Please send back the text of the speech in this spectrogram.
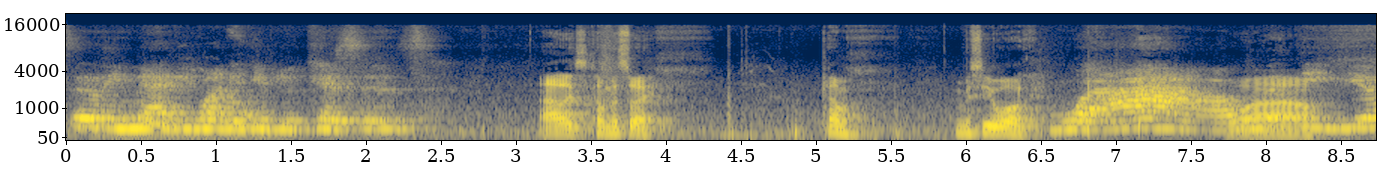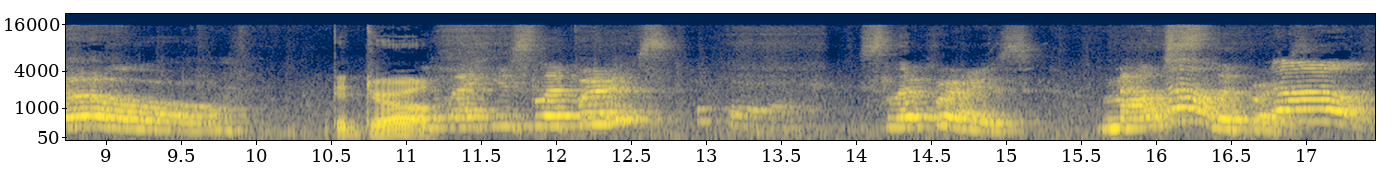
Silly Maggie want to give you kisses. Alex, come this way. Come. Let me see you walk. Wow. Wow. Look at you. Good girl. You girl. like your slippers? Slippers. Mouse slippers. No.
